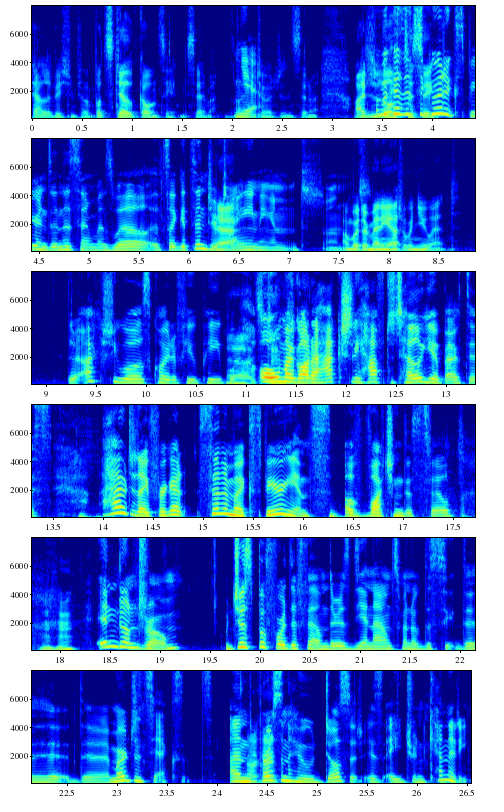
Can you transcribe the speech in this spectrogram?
television film, but still go and see it in the cinema. I Yeah. enjoyed it in the cinema. I'd Well, love because to it's see. a good experience in the cinema as well. It's like it's entertaining and. and and were there many at it when you went? There actually was quite a few people. Yeah, oh my god, I actually have to tell you about this. How did I forget cinema experience of watching this film? Mm-hmm. In Dundrum? just before the film, there's the announcement of the the the emergency exits, and the person who does it is Adrian Kennedy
